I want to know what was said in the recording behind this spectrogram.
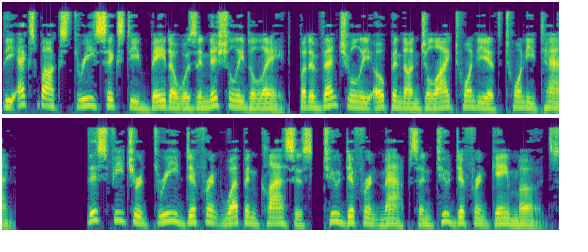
The Xbox 360 beta was initially delayed, but eventually opened on July 20, 2010. This featured three different weapon classes, two different maps and two different game modes.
